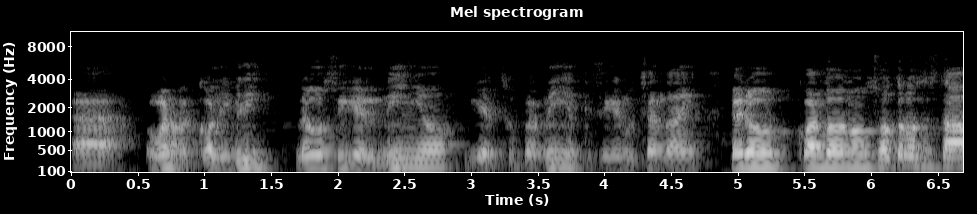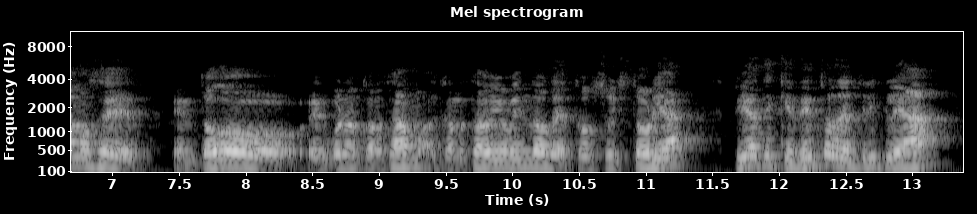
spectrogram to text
ah, bueno, el colibrí. Luego sigue el niño y el super niño que siguen luchando ahí. Pero cuando nosotros estábamos en, en todo, en- bueno, cuando, estábamos, cuando estaba yo viendo de toda su historia, fíjate que dentro del AAA,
